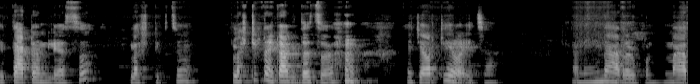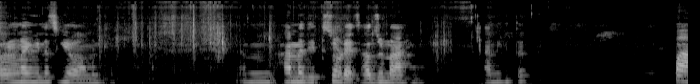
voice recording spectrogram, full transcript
हे ताट आणले असं प्लास्टिकचं. प्लास्टिक नाही कागदाचं. ह्याच्यावर ठेवायचं. आणि हे नारळ पण. नारळ नवीनच घ्यावा म्हटलं. आणि हा नदीत सोडायचा अजून आहे. आणि इथं पा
